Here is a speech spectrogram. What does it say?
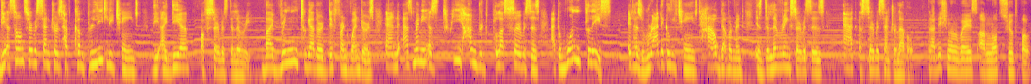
The Asan service centers have completely changed the idea of service delivery by bringing together different vendors and as many as 300 plus services at one place. It has radically changed how government is delivering services at a service center level. Traditional ways are not suitable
